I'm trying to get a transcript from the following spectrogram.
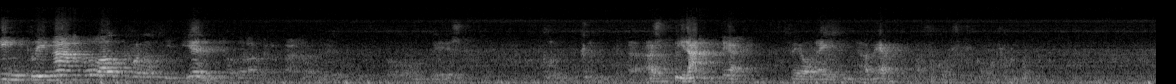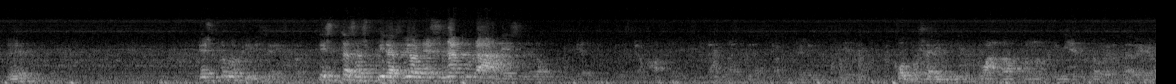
inclinado al conocimiento de la verdad. Es aspirante a teoría, a ver las cosas como son. ¿Eh? Esto es lo que dice esto. Estas aspiraciones naturales del hombre, como ser intelectual al conocimiento verdadero,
